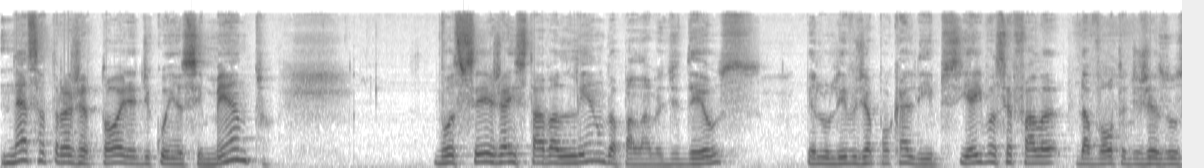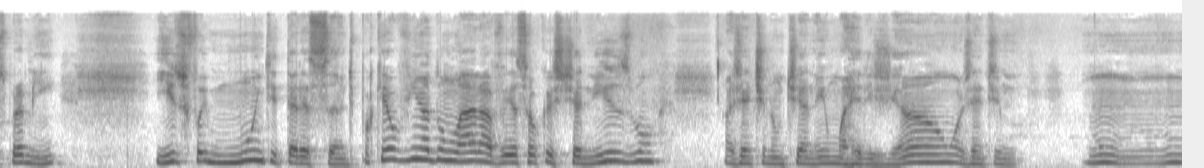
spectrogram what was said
nessa trajetória de conhecimento, você já estava lendo a palavra de Deus pelo livro de Apocalipse. E aí você fala da volta de Jesus para mim. E isso foi muito interessante, porque eu vinha de um lar avesso ao cristianismo, a gente não tinha nenhuma religião, a gente não, não,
